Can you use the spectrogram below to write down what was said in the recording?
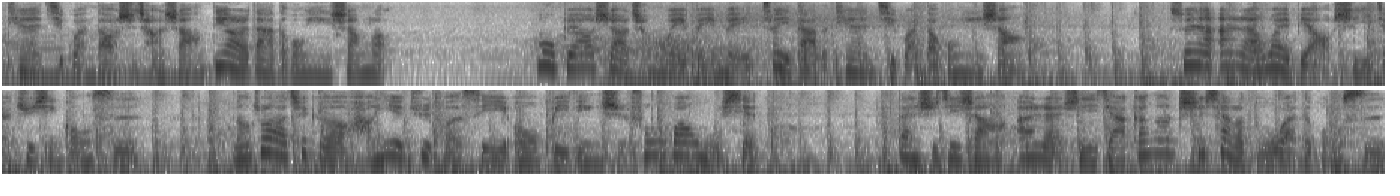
天然气管道市场上第二大的供应商了。目标是要成为北美最大的天然气管道供应商。虽然安然外表是一家巨型公司，能做到这个行业巨头的 CEO 必定是风光无限。但实际上，安然是一家刚刚吃下了毒丸的公司。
